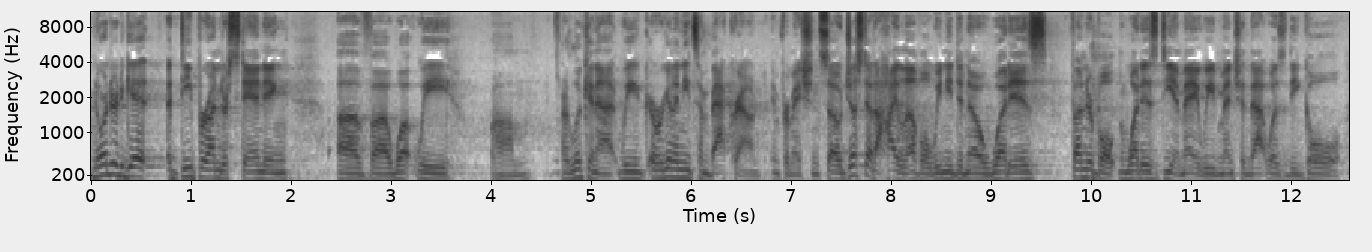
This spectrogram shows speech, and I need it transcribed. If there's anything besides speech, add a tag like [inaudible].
in order to get a deeper understanding of uh, what we um, are looking at, we are going to need some background information. So just at a high level, we need to know what is Thunderbolt and what is DMA. We mentioned that was the goal,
